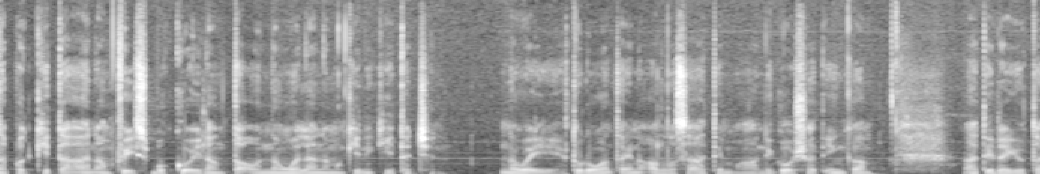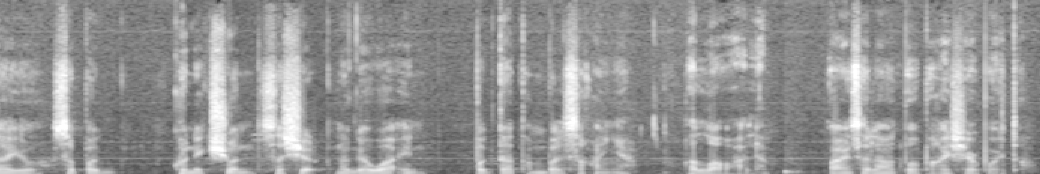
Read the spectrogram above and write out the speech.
na pagkitaan ang Facebook ko ilang taon nang wala namang kinikita dyan. Naway, tulungan tayo ng Allah sa ating mga negosyo at income at ilayo tayo sa pag-connection sa shirk na gawain, pagtatambal sa Kanya. Allahu alam. Maraming salamat po, pakishare po ito.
